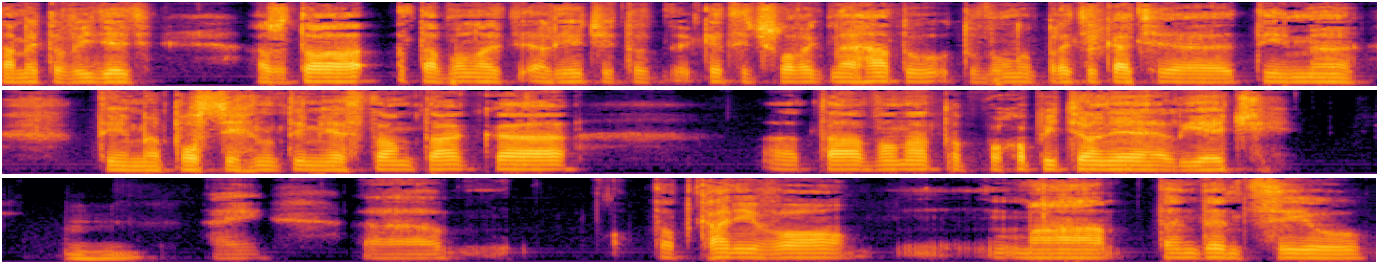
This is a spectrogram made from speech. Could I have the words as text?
tam je to vidieť a že to, tá vlna lieči, to, keď si človek nechá tú, tú vlnu pretekať e, tým, tým postihnutým miestom, tak e, tá vlna to pochopiteľne lieči. Mm-hmm. Hej. To tkanivo má tendenciu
